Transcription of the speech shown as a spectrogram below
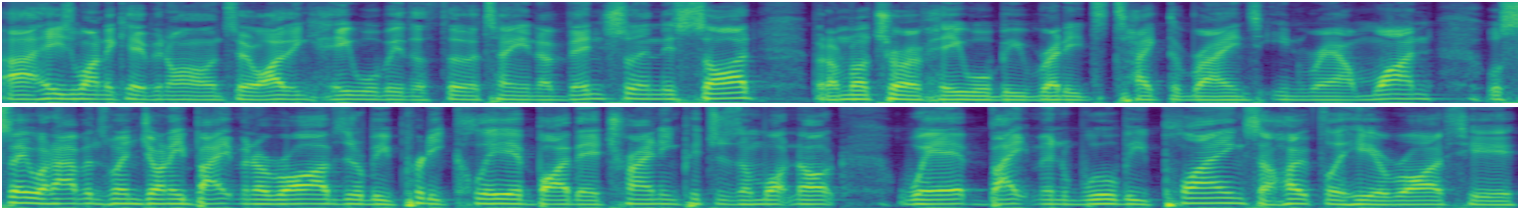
Uh, he's one to keep an eye on, too. I think he will be the 13 eventually in this side, but I'm not sure if he will be ready to take the reins in round one. We'll see what happens when Johnny Bateman arrives. It'll be pretty clear by their training pitches and whatnot where Bateman will be playing. So hopefully he arrives here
